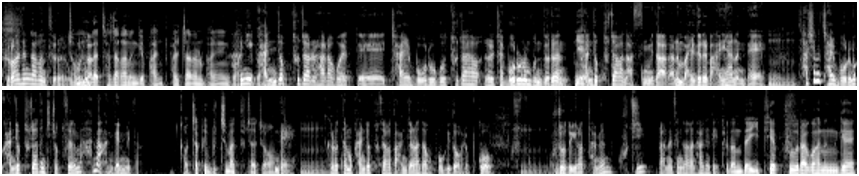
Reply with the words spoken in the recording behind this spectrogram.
그런 생각은 들어요. 전문가 찾아가는 게 반- 발전하는 방향인 것 흔히 같기도 간접 하고. 투자를 하라고 할 때 잘 모르고 투자를 잘 모르는 분들은 예. 간접 투자가 낫습니다라는 말들을 많이 하는데 음, 사실은 잘 모르면 간접 투자든 직접 투자든 하면 안 됩니다. 어차피 묻지마 투자죠. 네. 음. 그렇다면 간접 투자가 더 안전하다고 보기도 어렵고 구조도 이렇다면 굳이라는 생각은 하게 되죠. 그런데 ETF라고 하는 게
